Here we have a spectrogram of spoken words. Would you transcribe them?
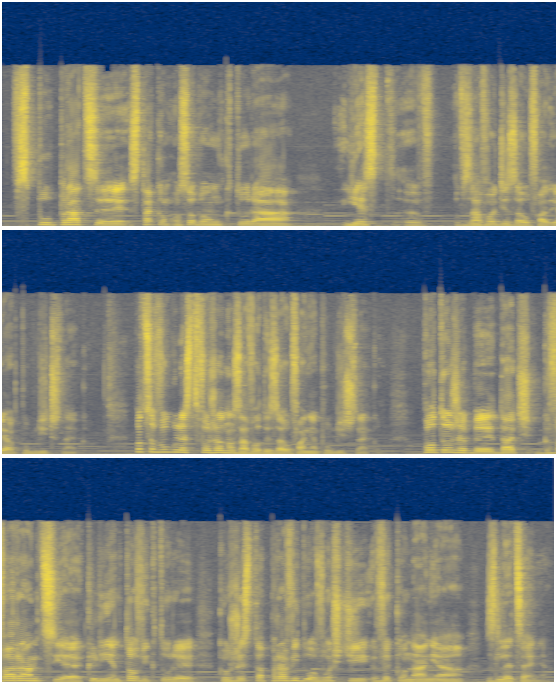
współpracy z taką osobą, która jest w, w zawodzie zaufania publicznego. Po co w ogóle stworzono zawody zaufania publicznego? Po to, żeby dać gwarancję klientowi, który korzysta, prawidłowości wykonania zlecenia.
